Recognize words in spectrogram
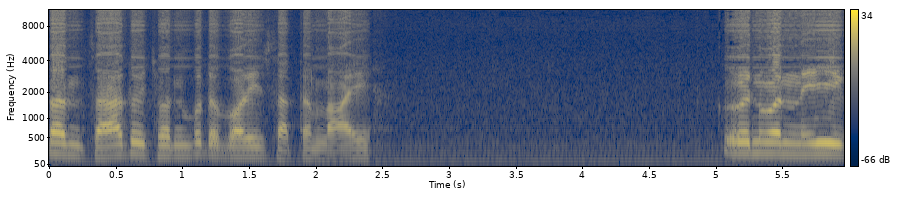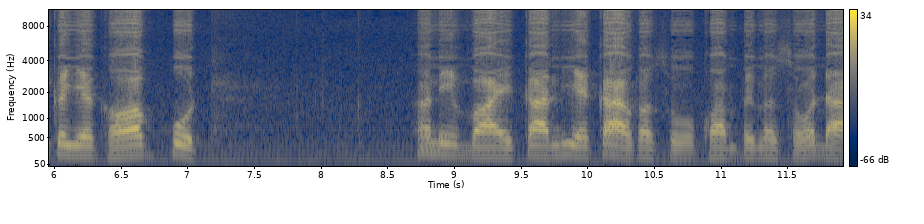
ท่านสาธุชนพุทธบริษัททั้งหลายคืนวันนี้ก็จะขอพูดอธิบายการที่จะก้าวเข้าสู่ความเป็นพระโสดา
